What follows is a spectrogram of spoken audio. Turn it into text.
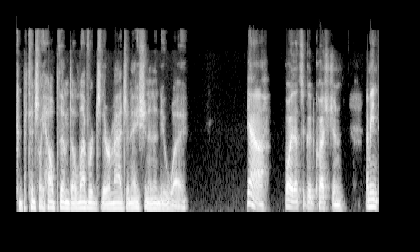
could potentially help them to leverage their imagination in a new way? Yeah, boy, that's a good question. I mean,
